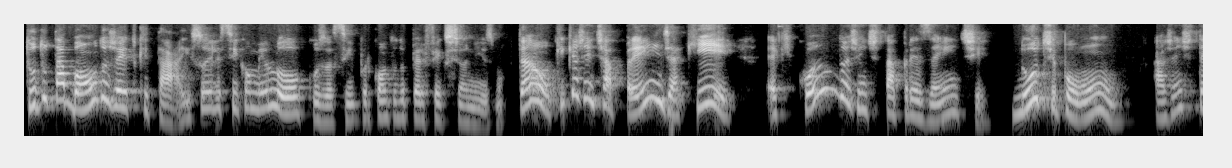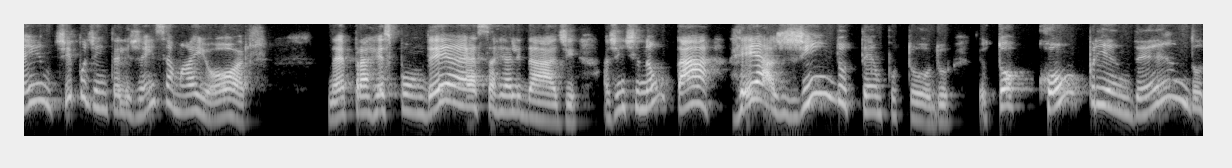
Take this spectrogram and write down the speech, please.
Tudo tá bom do jeito que tá. Isso eles ficam meio loucos, assim, por conta do perfeccionismo. Então, o que, que a gente aprende aqui é que quando a gente está presente no tipo 1, a gente tem um tipo de inteligência maior, né, para responder a essa realidade. A gente não está reagindo o tempo todo. Eu estou compreendendo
